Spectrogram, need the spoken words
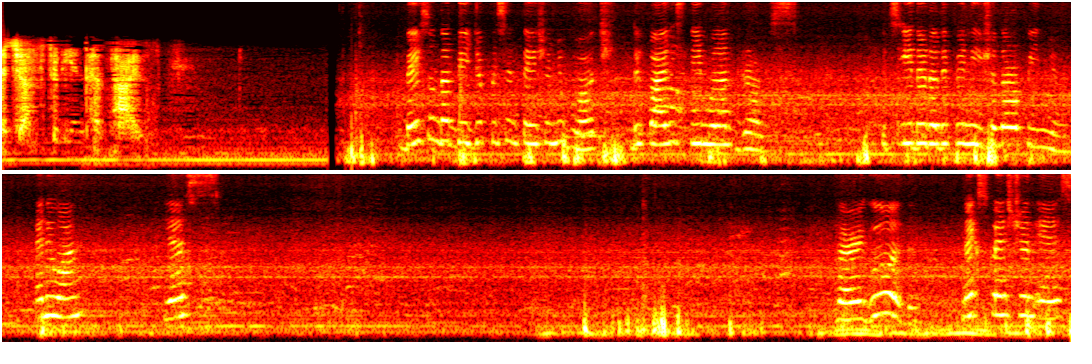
adjust to the intense highs. Based on the video presentation you've watched, define stimulant drugs. It's either the definition or opinion. Anyone? Yes? Very good. Next question is,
